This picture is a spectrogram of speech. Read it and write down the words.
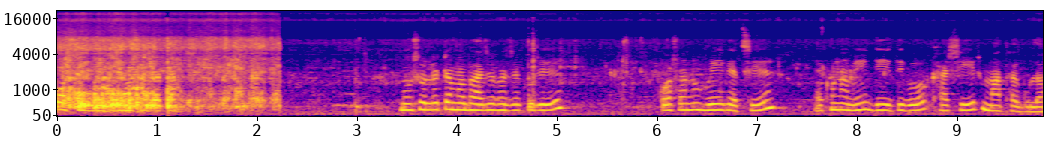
কষিয়ে নেব মশলাটা। মশলাটা আমার ভাজা ভাজা করে কষানো হয়ে গেছে। এখন আমি দিয়ে দিব খাসির মাথাগুলা।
